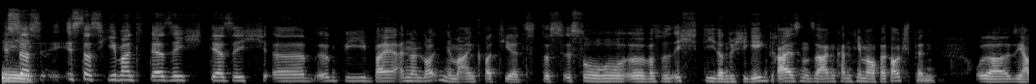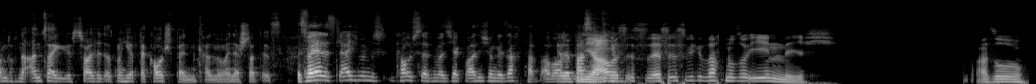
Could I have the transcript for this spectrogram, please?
Ist Nee. das, ist das jemand, der sich, der sich äh, irgendwie bei anderen Leuten immer einquartiert? Das ist so, äh, was weiß ich, die dann durch die Gegend reisen und sagen, kann ich hier mal auf der Couch pennen? Oder sie haben doch eine Anzeige geschaltet, dass man hier auf der Couch pennen kann, wenn man in der Stadt ist. Das war ja das gleiche mit dem Couchsurfen, was ich ja quasi schon gesagt habe. Aber Ja, ja, ja aber es ist, es ist wie gesagt nur so ähnlich. Also,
